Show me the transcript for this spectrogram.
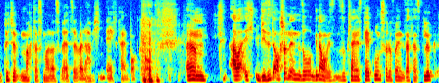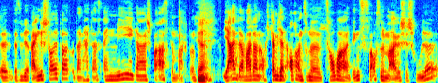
bitte mach das mal das Rätsel, weil da habe ich echt keinen Bock drauf. ähm, aber ich, wir sind auch schon in so, genau, wir sind so kleine Escape Rooms, weil du vorhin gesagt hast, Glück, äh, da sind wir reingestolpert und dann hat das einen mega Spaß gemacht. Und ja, ja da war dann auch, ich kann mich dann auch an so eine Zauberdings, das war auch so eine magische Schule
